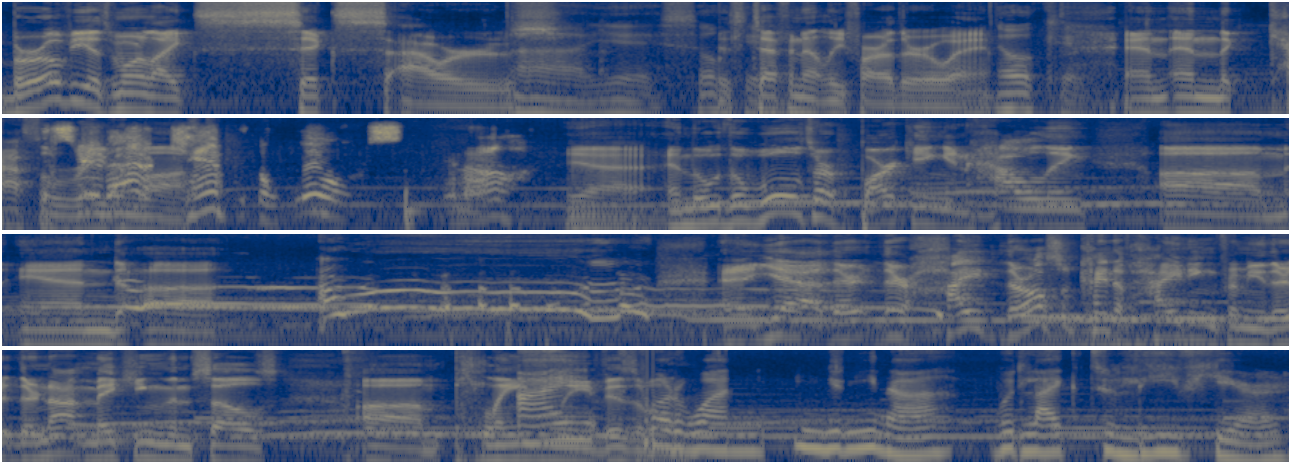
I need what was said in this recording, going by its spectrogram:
Barovia is more like six hours. Ah, yes. Okay. It's definitely farther away. Okay. And and the castle See that Ravenloft. camp with the wolves, you know? Yeah, and the the wolves are barking and howling, um, and uh, and yeah, they're they're hide. They're also kind of hiding from you. They're they're not making themselves um, plainly I, visible. for one, Irina, would like to leave here.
